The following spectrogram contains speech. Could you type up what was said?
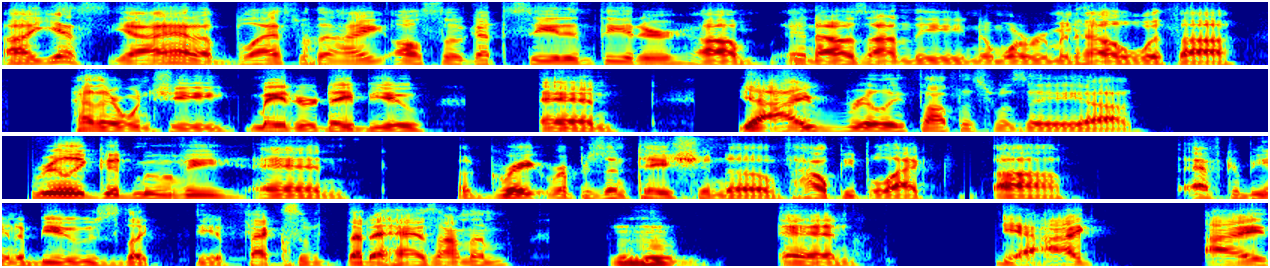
Uh, yes, yeah, I had a blast with it. I also got to see it in theater, um, and I was on the No More Room in Hell with uh, Heather when she made her debut, and yeah, I really thought this was a uh, really good movie and a great representation of how people act uh, after being abused, like the effects of, that it has on them Mm-hmm. and yeah, I I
